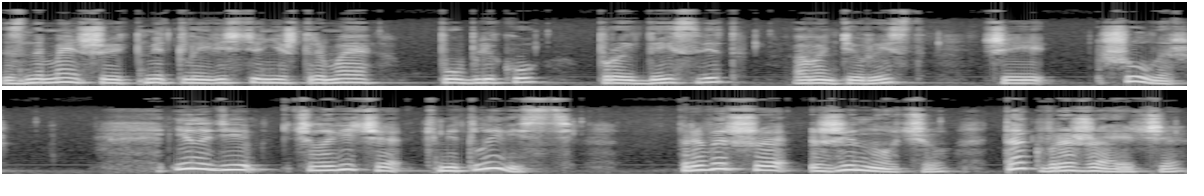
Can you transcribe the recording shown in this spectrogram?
з не меншою кмітливістю, ніж тримає публіку, пройдисвіт, авантюрист чи шулер. Іноді чоловіча кмітливість перевершує жіночу так вражаюче,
